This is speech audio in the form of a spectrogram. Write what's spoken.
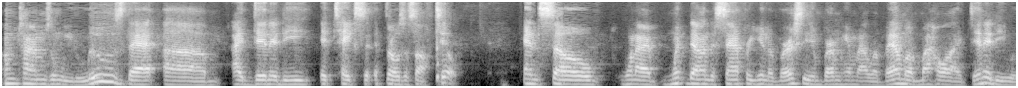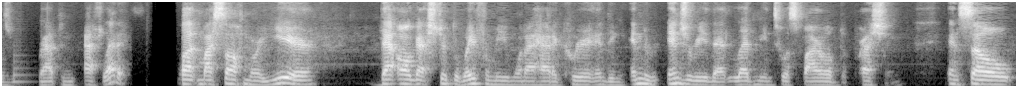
sometimes when we lose that um, identity, it takes it throws us off tilt. And so when I went down to Samford University in Birmingham, Alabama, my whole identity was wrapped in athletics. But my sophomore year, that all got stripped away from me when I had a career ending in injury that led me into a spiral of depression. And so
